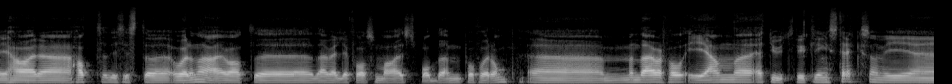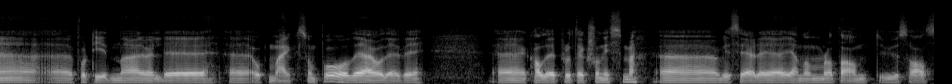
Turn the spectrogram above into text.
vi har eh, hatt de siste årene, er jo at eh, det er veldig få som har spådd dem på forhånd. Eh, men det er i hvert fall en, et utviklingstrekk som vi for tiden er veldig oppmerksom på, og det er jo det vi kaller proteksjonisme. Eh, vi ser det gjennom bl.a. USAs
